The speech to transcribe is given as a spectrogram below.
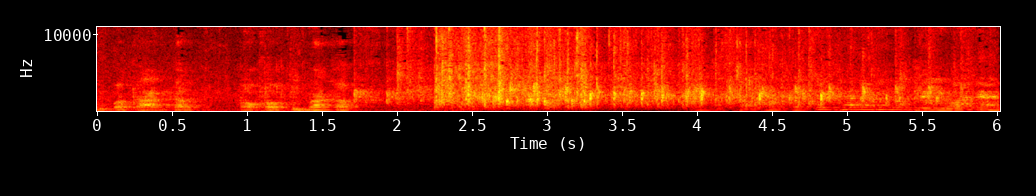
ทุกประการครับ ขอขอบคุณมากครับ ขอขอบขอบคุณท่านรัฐมนตรีว่าการ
